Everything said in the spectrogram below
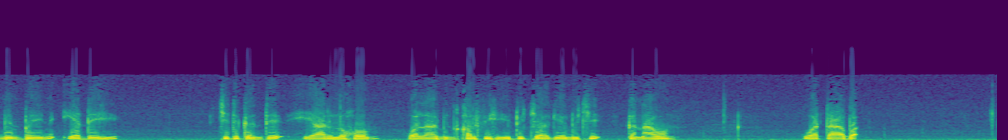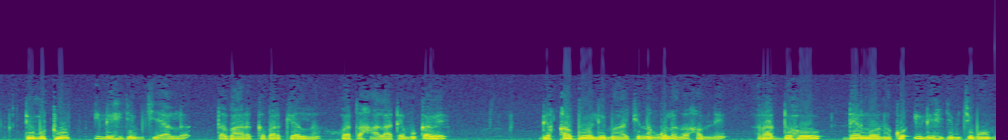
min bayni yadayhi ci digante yaari loxom wala min khalfihi du ca gennu ci gannaawam wa taba te mu tuub ilahi jëm ci yàlla tabaraka barkeel na wa taxalaa mu kawe bi qabooli ma ci nangu la nga xam ne raddaxoo delloo na ko ilahi jëm ci moom.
